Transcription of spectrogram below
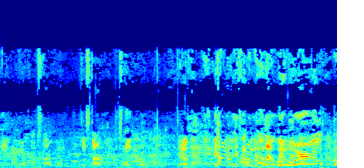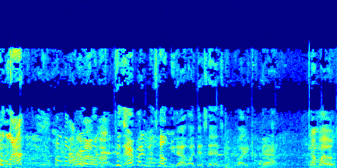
think about here? Start with. Just start with. Just think. Double. It's gonna be like, wait, worm. Because everybody's been telling me that. Like, they said it's to be like that. And I'm like,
